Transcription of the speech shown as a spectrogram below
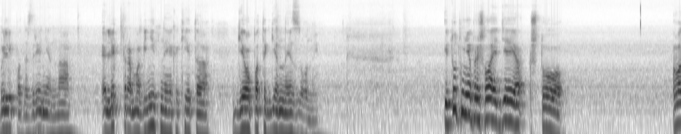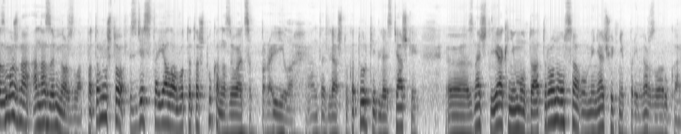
были подозрения на электромагнитные какие-то геопатогенные зоны. И тут мне пришла идея что возможно она замерзла потому что здесь стояла вот эта штука называется правило это для штукатурки для стяжки значит я к нему дотронулся у меня чуть не примерзла рука.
